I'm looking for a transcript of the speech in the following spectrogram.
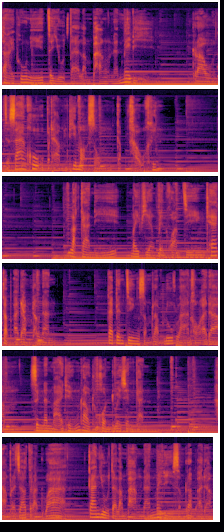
ชายผู้นี้จะอยู่แต่ลำพังนั้นไม่ดี เราจะสร้างคู่อุปถัมภ์ที่เหมาะสมกับเขาขึ้น หลักการนี้ไม่เพียงเป็นความจริงแค่กับอาดัมเท่านั้น แต่เป็นจริงสำหรับลูกหลานของอาดัม ซึ่งนั่นหมายถึงเราทุกคนด้วยเช่นกัน หากพระเจ้าตรัสว่า การอยู่แต่ลำพังนั้นไม่ดีสำหรับอาดัม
